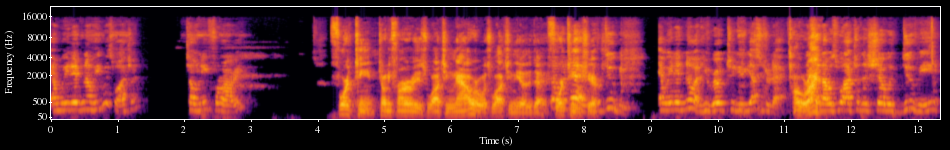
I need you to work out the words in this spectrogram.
And we didn't know he was watching. Tony Ferrari. 14. Tony Ferrari is watching now or was watching the other day? the other 14 day. With Doobie. And we didn't know it. He wrote to you yesterday. Oh, I right. said I was watching the show with Doobie,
